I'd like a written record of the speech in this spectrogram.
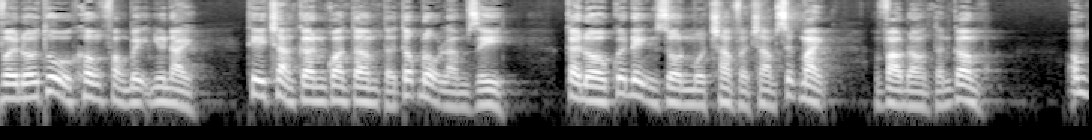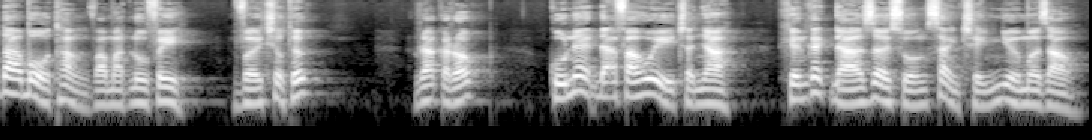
Với đối thủ không phòng bị như này thì chẳng cần quan tâm tới tốc độ làm gì, Kaido quyết định dồn 100% sức mạnh vào đòn tấn công. Ông ta bổ thẳng vào mặt Luffy với chiêu thức Ragnarok. Cú nện đã phá hủy trần nhà, khiến gạch đá rơi xuống sảnh chính như mưa rào.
